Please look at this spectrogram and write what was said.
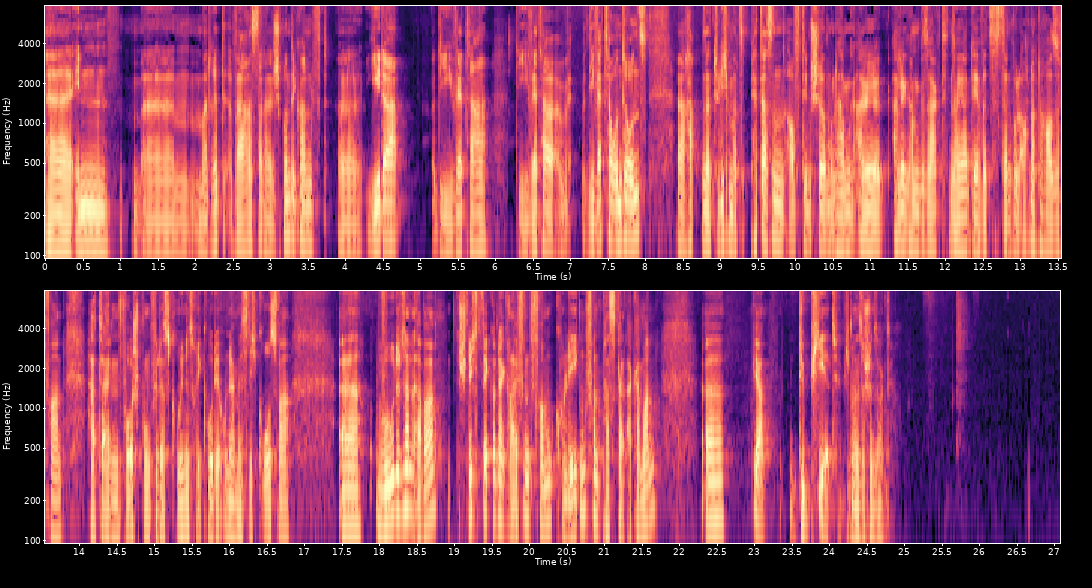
Äh, in ähm, Madrid war es dann eine Sprintkunft. Äh, jeder, die Wetter, die Wetter, die Wetter unter uns äh, hatten natürlich Mats Pettersen auf dem Schirm und haben alle, alle haben gesagt, naja, der wird es dann wohl auch noch nach Hause fahren, hatte einen Vorsprung für das grüne Trikot, der unermesslich groß war, äh, wurde dann aber schlichtweg und ergreifend vom Kollegen von Pascal Ackermann, äh, ja, dupiert, wie man so schön sagt.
